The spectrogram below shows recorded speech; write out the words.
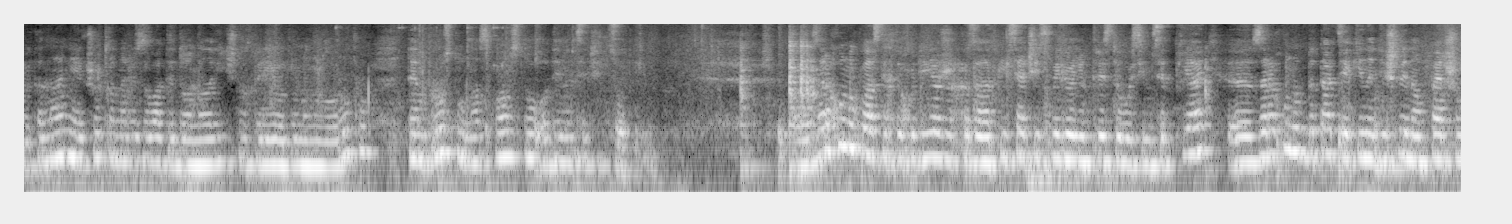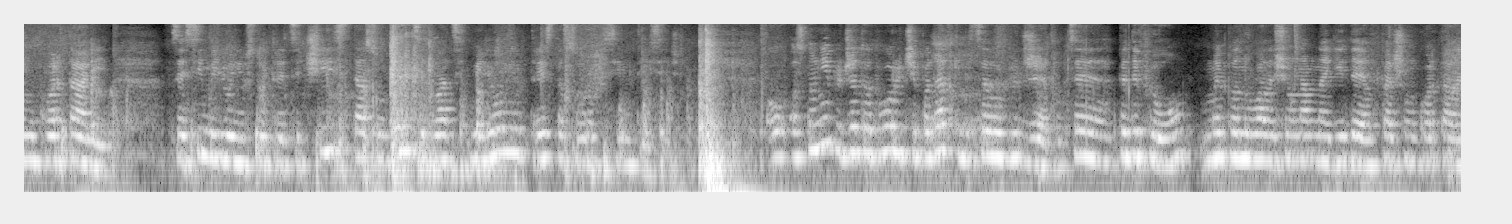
виконання. Якщо проаналізувати до аналогічного періоду минулого року, темп росту у нас склав 111%. Е, За рахунок власних доходів, я вже казала, 56 мільйонів 385. Е, За рахунок дотацій, які надійшли нам в першому кварталі, це 7 мільйонів 136 та субвенції 20 мільйонів 347 тисяч. Основні бюджетоутворюючі податки місцевого бюджету це ПДФО. Ми планували, що нам надійде в першому кварталі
